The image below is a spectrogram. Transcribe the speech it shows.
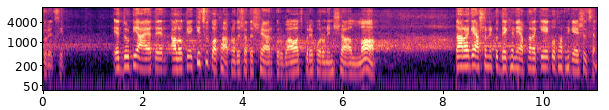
করেছি। এ দুটি আয়াতের আলোকে কিছু কথা আপনাদের সাথে শেয়ার করব। আওয়াজ করে পড়ুন, ইনশাআল্লাহ। তার আগে আসুন, একটু দেখে নিই আপনারা কে কোথা থেকে এসেছেন।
